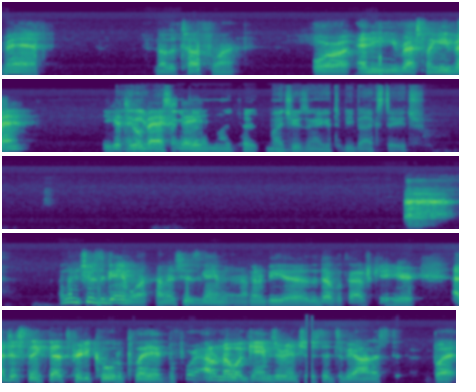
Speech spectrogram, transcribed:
Man. Another tough one. Or any wrestling event, you get to Any go backstage. my, my choosing, I get to be backstage. I'm gonna choose the game one. I'm gonna choose the game one. I'm gonna be uh, the devil's advocate here. I just think that's pretty cool to play it before. I don't know what games you're interested, to be honest, but it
